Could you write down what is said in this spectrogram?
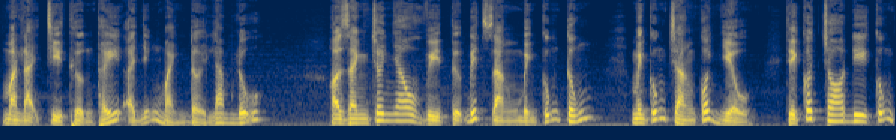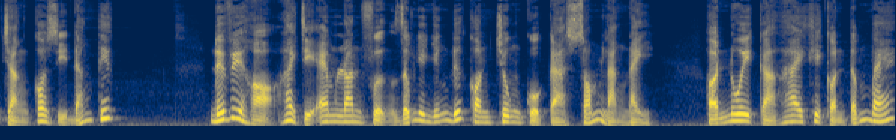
mà lại chỉ thường thấy ở những mảnh đời lam lũ. Họ dành cho nhau vì tự biết rằng mình cũng túng, mình cũng chẳng có nhiều, thì có cho đi cũng chẳng có gì đáng tiếc. Đối với họ, hai chị em Loan Phượng giống như những đứa con chung của cả xóm làng này. Họ nuôi cả hai khi còn tấm bé,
